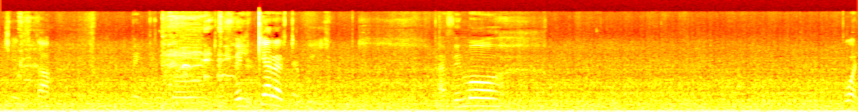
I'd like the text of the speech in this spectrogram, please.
acesta. Pentru că, într-un fel, chiar ar trebui. Avem o... Uh, Bun,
